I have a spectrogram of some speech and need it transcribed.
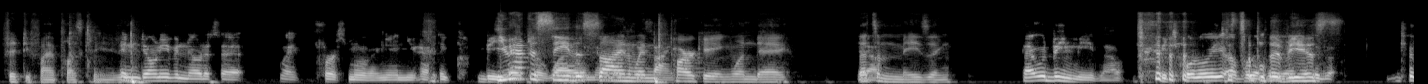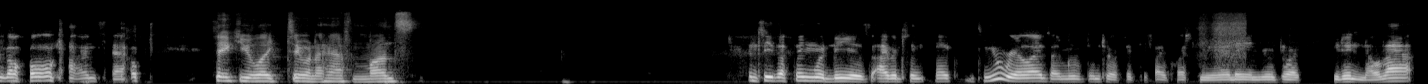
55 plus community. And don't even notice it like first moving in. You have to be You have to see the sign when sign. parking one day. That's yeah. amazing. That would be me though. Be totally oblivious, oblivious. To, the, to the whole concept. Take you like two and a half months. And see, the thing would be is I would think, like, do you realize I moved into a 55 plus community and you're like, you didn't know that?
